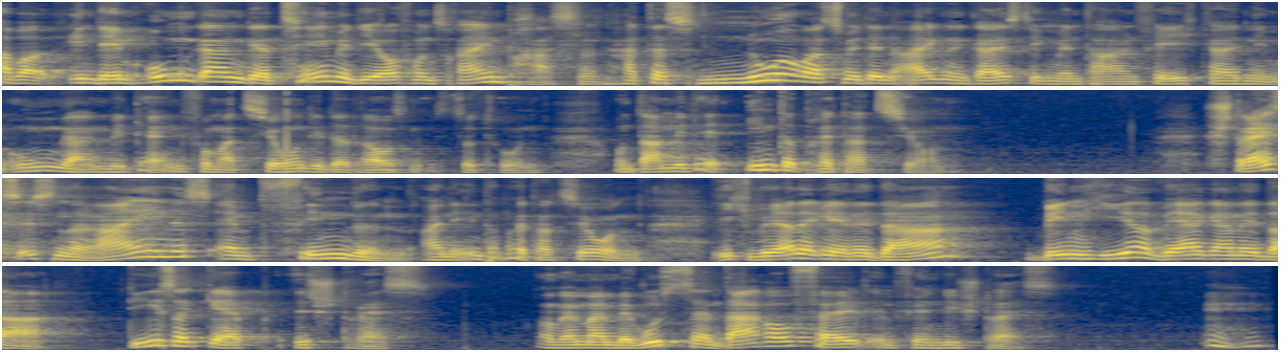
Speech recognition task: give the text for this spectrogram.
Aber in dem Umgang der Themen, die auf uns reinprasseln, hat das nur was mit den eigenen geistigen, mentalen Fähigkeiten im Umgang mit der Information, die da draußen ist, zu tun. Und dann mit der Interpretation. Stress ist ein reines Empfinden, eine Interpretation. Ich werde gerne da, bin hier, wäre gerne da. Dieser Gap ist Stress. Und wenn mein Bewusstsein darauf fällt, empfinde ich Stress. Mhm.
